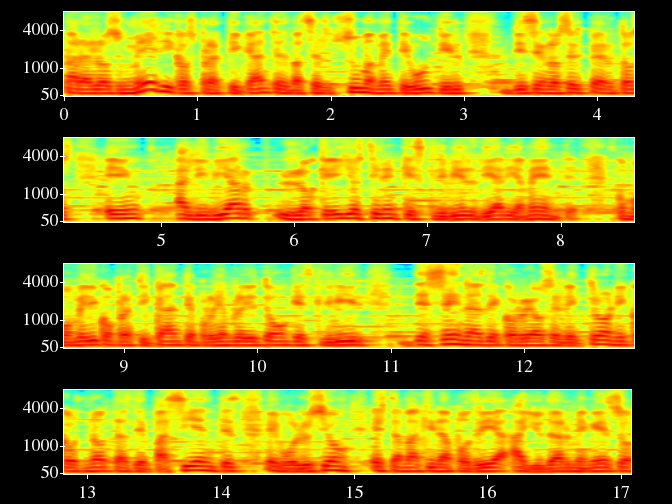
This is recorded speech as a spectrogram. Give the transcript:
Para los médicos practicantes va a ser sumamente útil, dicen los expertos, en aliviar lo que ellos tienen que escribir diariamente. Como médico practicante, por ejemplo, yo tengo que escribir decenas de correos electrónicos, notas de pacientes, evolución. Esta máquina podría ayudarme en eso.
